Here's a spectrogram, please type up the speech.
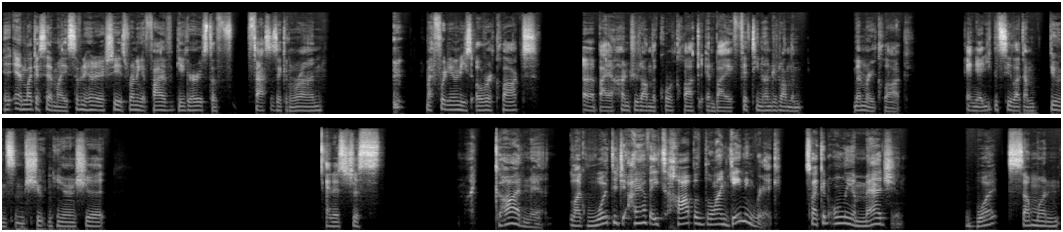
And like i said my 700 XT is running at 5 gigahertz the fastest it can run. My 4090 is overclocked uh, by 100 on the core clock and by 1500 on the memory clock and yeah, you can see like I'm doing some shooting here and shit. And it's just, my God, man. Like, what did you, I have a top of the line gaming rig. So I can only imagine what someone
